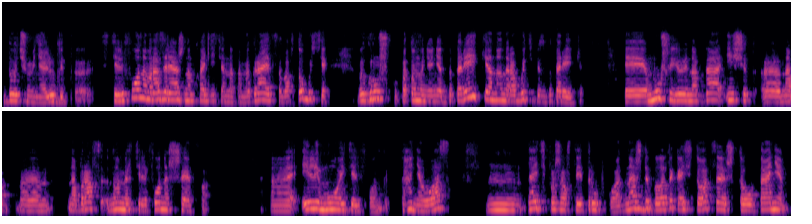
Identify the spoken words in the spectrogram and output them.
дочь у меня любит с телефоном разряженным ходить, она там играется в автобусе, в игрушку, потом у нее нет батарейки, она на работе без батарейки. Э, муж ее иногда ищет, э, э, набрав номер телефона шефа или мой телефон. Говорит, Таня, у вас, дайте, пожалуйста, ей трубку. Однажды была такая ситуация, что у Тани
